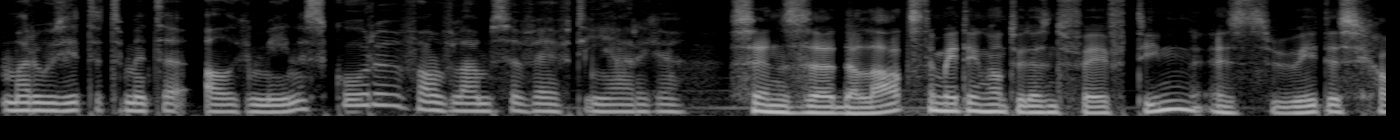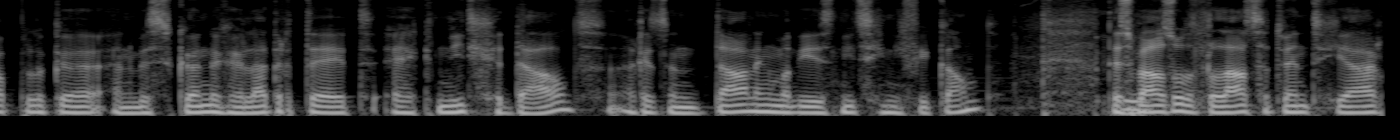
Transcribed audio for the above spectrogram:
maar hoe zit het met de algemene score van Vlaamse 15-jarigen? Sinds eh, de laatste meting van 2015 is wetenschappelijke en wiskundige lettertijd eigenlijk niet gedaald. Er is een daling, maar die is niet significant. Het is wel zo dat de laatste 20 jaar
